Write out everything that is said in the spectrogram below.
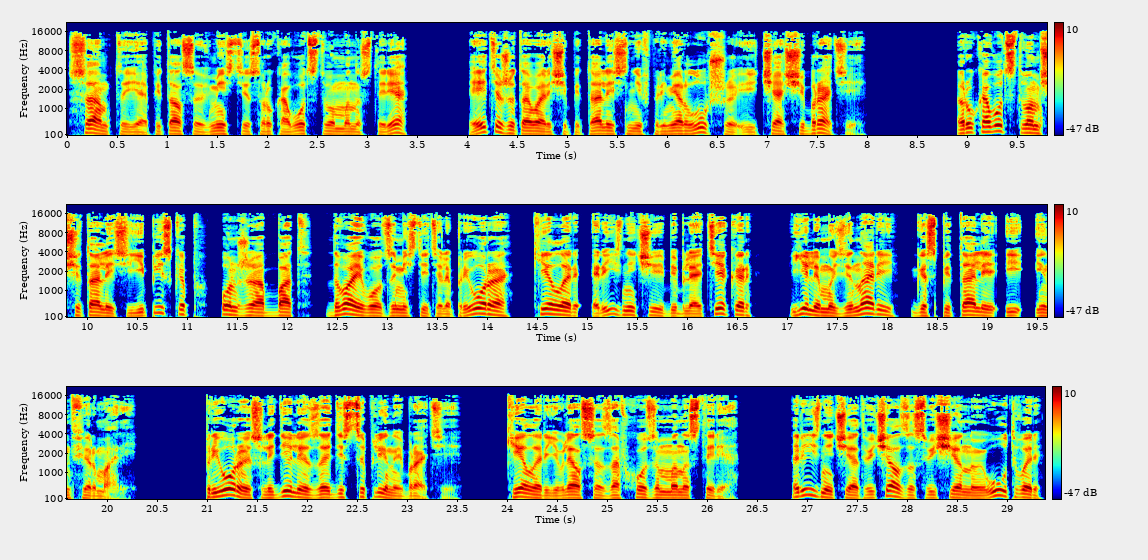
Сам-то я питался вместе с руководством монастыря, эти же товарищи питались не в пример лучше и чаще братья. Руководством считались епископ, он же аббат, два его заместителя приора, келарь, ризничий, библиотекарь, елемазинарий, госпитали и инфермарий. Приоры следили за дисциплиной братьев. Келлер являлся завхозом монастыря. Ризничий отвечал за священную утварь,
